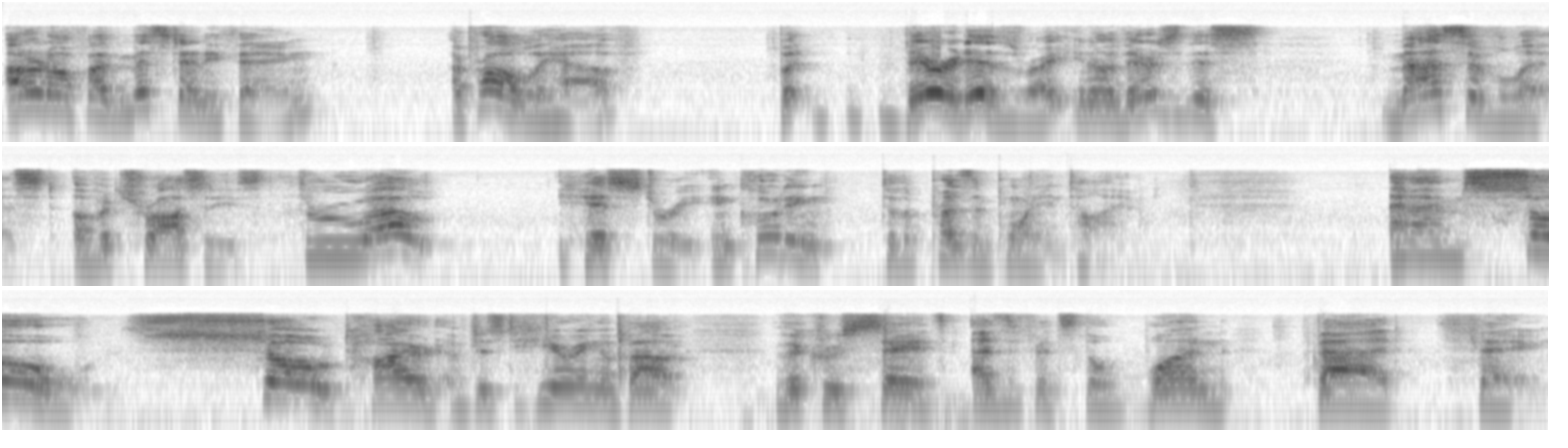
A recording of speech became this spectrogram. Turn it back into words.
I don't know if I've missed anything. I probably have. But there it is, right? You know, there's this massive list of atrocities throughout history, including to the present point in time. And I'm so, so tired of just hearing about the Crusades as if it's the one bad thing.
